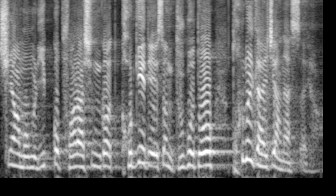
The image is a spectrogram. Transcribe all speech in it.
신령한 몸을 입고 부활하신 것 거기에 대해서는 누구도 토를 달지 않았어요.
